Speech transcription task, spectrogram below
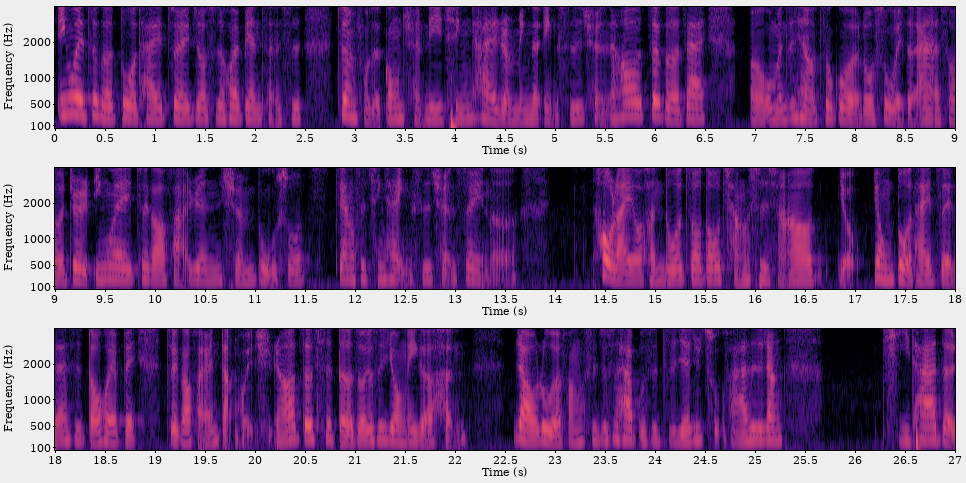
因为这个堕胎罪就是会变成是政府的公权力侵害人民的隐私权。然后这个在呃我们之前有做过罗素韦德案的时候，就因为最高法院宣布说这样是侵害隐私权，所以呢后来有很多州都尝试想要有用堕胎罪，但是都会被最高法院挡回去。然后这次德州就是用一个很。绕路的方式就是他不是直接去处罚，他是让其他的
